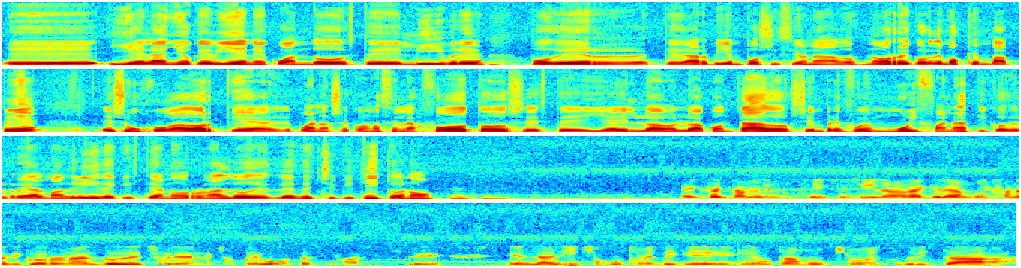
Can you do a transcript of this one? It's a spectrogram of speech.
eh, y el año que viene cuando esté libre poder quedar bien posicionados, ¿no? Recordemos que Mbappé es un jugador que, bueno, se conocen las fotos este, y él lo, ha- lo ha contado, siempre fue muy fanático del Real Madrid de Cristiano Ronaldo de- desde chiquitito, ¿no? Exactamente, sí, sí, sí, la verdad que era muy fanático de Ronaldo, de hecho le han hecho preguntas y demás. Eh, él ha dicho justamente que, que le gustaba mucho el futbolista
